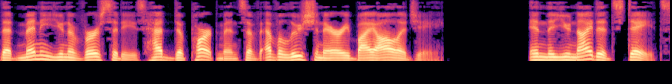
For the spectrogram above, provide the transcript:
that many universities had departments of evolutionary biology. In the United States,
